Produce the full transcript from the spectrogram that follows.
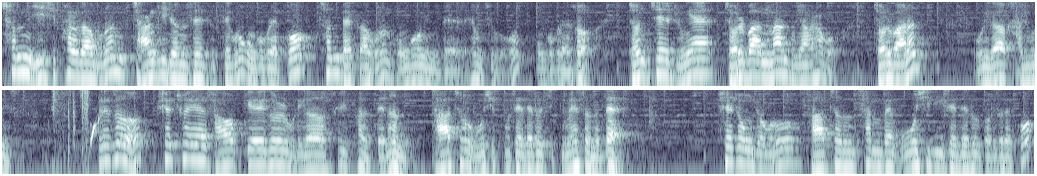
1,028가구는 장기 전세 주택으로 공급을 했고 1,100가구는 공공임대 형식으로 공급을 해서 전체 중에 절반만 분양을 하고 절반은 우리가 가지고 있습니다. 그래서 최초의 사업 계획을 우리가 수립할 때는 4,059세대를 짓기로 했었는데 최종적으로 4,352세대를 건설했고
